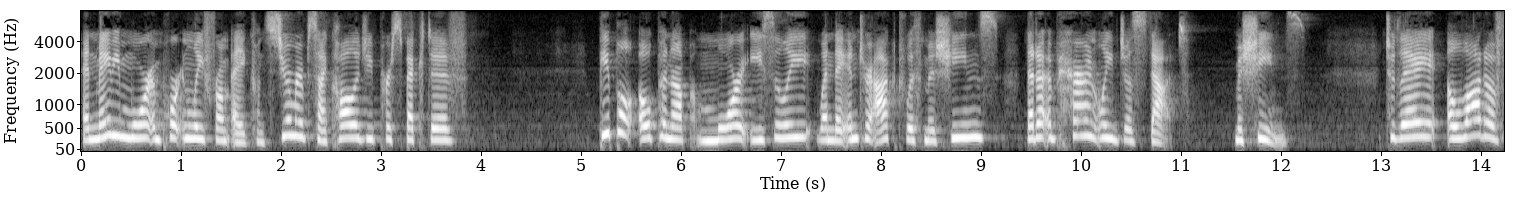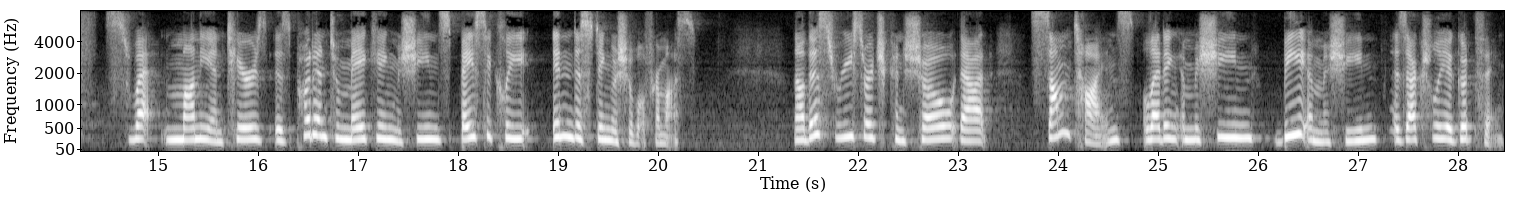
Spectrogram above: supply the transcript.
and maybe more importantly from a consumer psychology perspective, people open up more easily when they interact with machines that are apparently just that machines. Today, a lot of sweat, money, and tears is put into making machines basically indistinguishable from us. Now, this research can show that sometimes letting a machine be a machine is actually a good thing.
